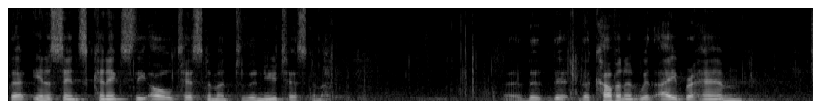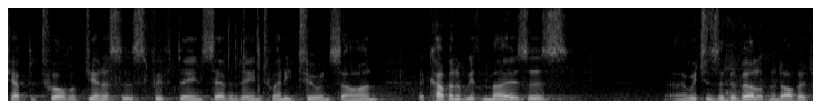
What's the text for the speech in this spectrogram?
that, in a sense, connects the Old Testament to the New Testament. Uh, the, the, the covenant with Abraham, chapter 12 of Genesis, 15, 17, 22, and so on. The covenant with Moses, uh, which is a development of it,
